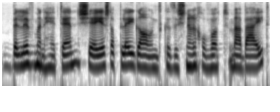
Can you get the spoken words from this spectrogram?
בלב מנהטן, שיש לה playground כזה שני רחובות מהבית,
